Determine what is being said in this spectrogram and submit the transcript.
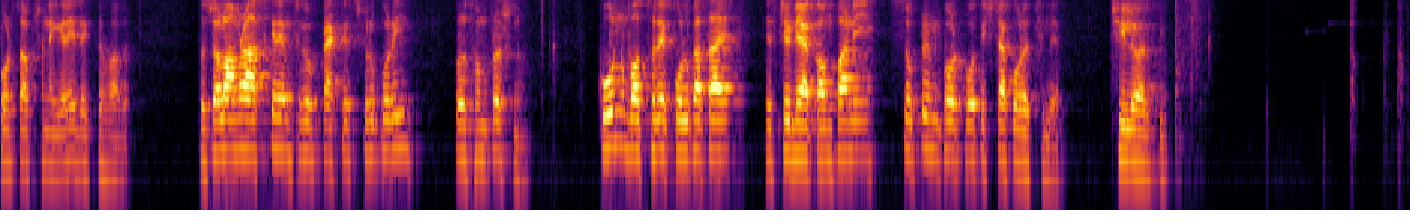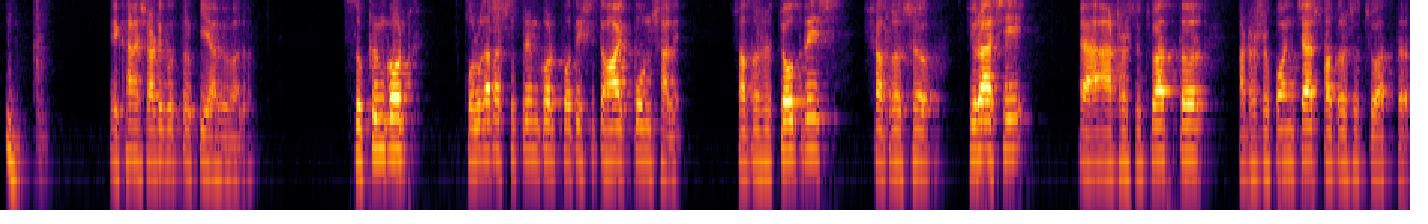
কোর্স অপশানে গেলেই দেখতে পাবে। তো চলো আমরা আজকের এমসিকিউ প্র্যাকটিস শুরু করি। প্রথম প্রশ্ন, কোন বছরে কলকাতায় East India company supreme court প্রতিষ্ঠা করেছিলেন ছিল আর কি। এখানে সঠিক উত্তর কি হবে বলো? Supreme court Kolkata supreme court প্রতিষ্ঠিত হয় কোন সালে? সতেরোশো চৌত্রিশ, সতেরোশো চুরাশি আঠারোশো চুয়াত্তর, আঠারোশো পঞ্চাশ, সতেরোশো চুয়াত্তর।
